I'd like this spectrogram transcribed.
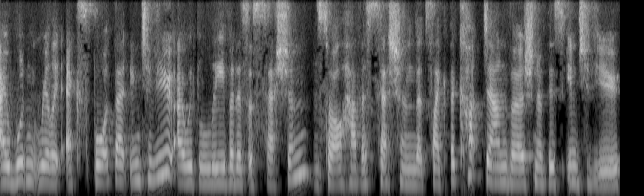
I wouldn't really export that interview. I would leave it as a session. Mm. So I'll have a session that's like the cut down version of this interview.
